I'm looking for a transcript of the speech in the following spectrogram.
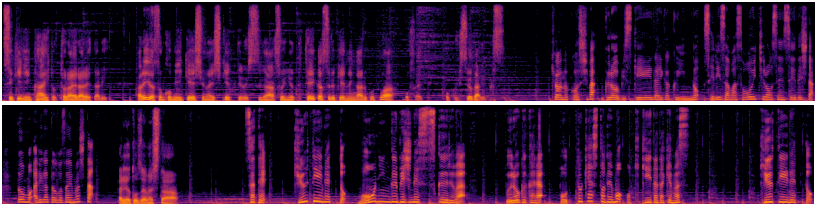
責任回避と捉えられたり、あるいはそのコミュニケーションが意思決定の質がそれによって低下する懸念があることは抑えておく必要があります。今日の講師はグロービス経営大学院の芹沢総一郎先生でしたどうもありがとうございましたありがとうございましたさて QT ネットモーニングビジネススクールはブログからポッドキャストでもお聞きいただけます。QT ネット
